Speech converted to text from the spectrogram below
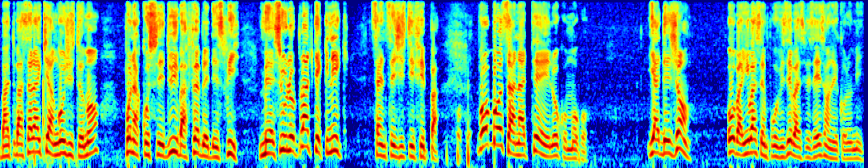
Bato basalaki yango justement mpona koséduire bafaible d'esprit. Mais sur le plan technique ça ne se justifie pas. Il y a des gens oyo balingi basimproviser baspécialiste en économie.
